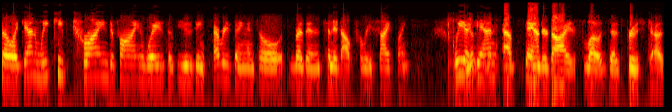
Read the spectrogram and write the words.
So again, we keep trying to find ways of using everything until rather than send it out for recycling. We Yep. again have standardized loads as Bruce does.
